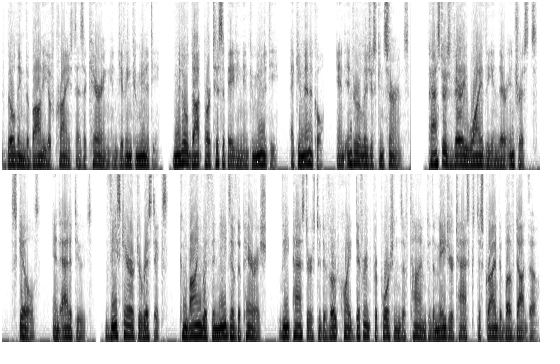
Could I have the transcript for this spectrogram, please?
Building the body of Christ as a caring and giving community. Middle. Participating in community, ecumenical, and interreligious concerns. Pastors vary widely in their interests, skills, and attitudes. These characteristics, combined with the needs of the parish, lead pastors to devote quite different proportions of time to the major tasks described above. Though,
